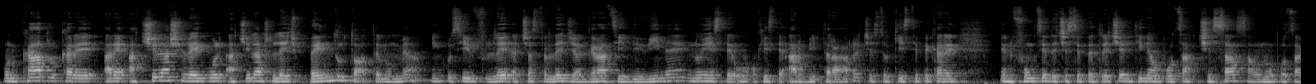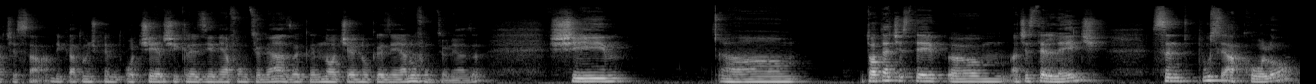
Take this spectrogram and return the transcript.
un cadru care are aceleași reguli, aceleași legi pentru toată lumea, inclusiv le, această lege a grației divine nu este o, o chestie arbitrară, ci este o chestie pe care în funcție de ce se petrece în tine o poți accesa sau nu o poți accesa, adică atunci când o cer și crezi în ea funcționează, când nu o cer, nu crezi în ea nu funcționează. Și uh, toate aceste, um, aceste legi sunt puse acolo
